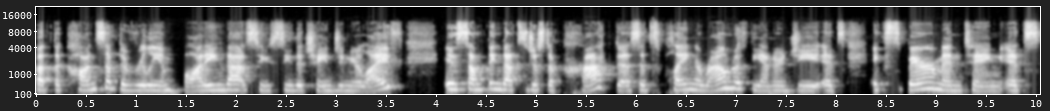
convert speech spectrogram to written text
but the concept of really embodying that so you see the change in your life is something that's just a practice. It's playing around with the energy. It's experimenting. It's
